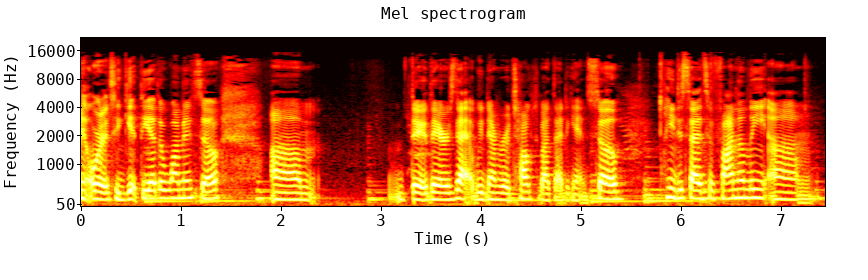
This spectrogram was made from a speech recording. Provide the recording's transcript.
in order to get the other woman. So, um, there, there's that. We never talked about that again. So he decided to finally, um,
